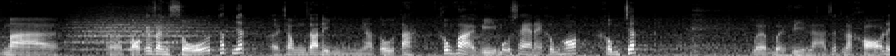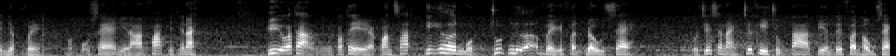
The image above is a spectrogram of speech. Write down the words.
mà uh, có cái doanh số thấp nhất ở trong gia đình nhà Toyota. Không phải vì mẫu xe này không hot, không chất bởi, vì là rất là khó để nhập về một mẫu xe như là Alphard như thế này. Quý vị các bạn có thể quan sát kỹ hơn một chút nữa về cái phần đầu xe của chiếc xe này trước khi chúng ta tiến tới phần hông xe.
